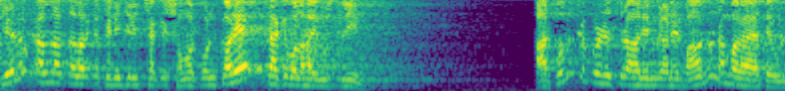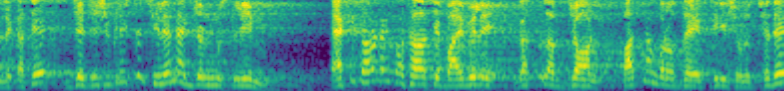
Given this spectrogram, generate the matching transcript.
যে লোক আল্লাহ তালার কাছে নিজের ইচ্ছাকে সমর্পণ করে, তাকে বলা হয় মুসলিম। আর পবিত্র সুরা আল ইমরানের বাউন্ন নম্বর আয়াতে উল্লেখ আছে, যে যীশুখ্রিস্ট ছিলেন একজন মুসলিম। একই ধরনের কথা আছে বাইবেলে, গসপেল জন, পাঁচ নম্বর অধ্যায়ের তিরিশ অনুচ্ছেদে।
